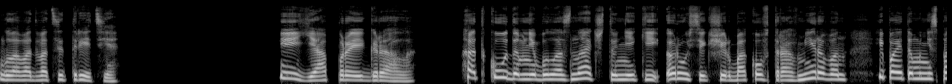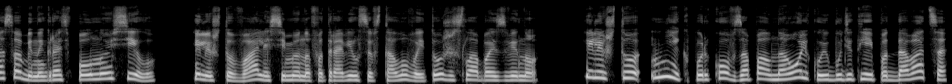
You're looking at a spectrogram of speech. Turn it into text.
Глава 23. И я проиграла. Откуда мне было знать, что некий Русик Щербаков травмирован и поэтому не способен играть в полную силу? Или что Валя Семенов отравился в столовой тоже слабое звено? Или что Ник Пырков запал на Ольку и будет ей поддаваться,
